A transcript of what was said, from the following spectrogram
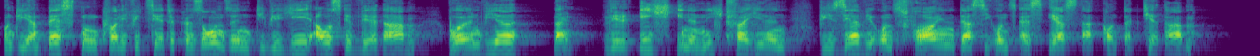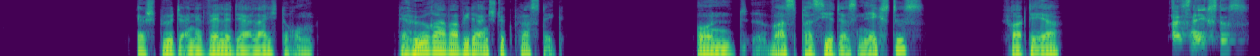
und die am besten qualifizierte Person sind, die wir je ausgewählt haben, wollen wir, nein, will ich Ihnen nicht verhehlen, wie sehr wir uns freuen, dass Sie uns als Erster kontaktiert haben. Er spürte eine Welle der Erleichterung. Der Hörer war wieder ein Stück Plastik. Und was passiert als nächstes? fragte er. Als nächstes?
